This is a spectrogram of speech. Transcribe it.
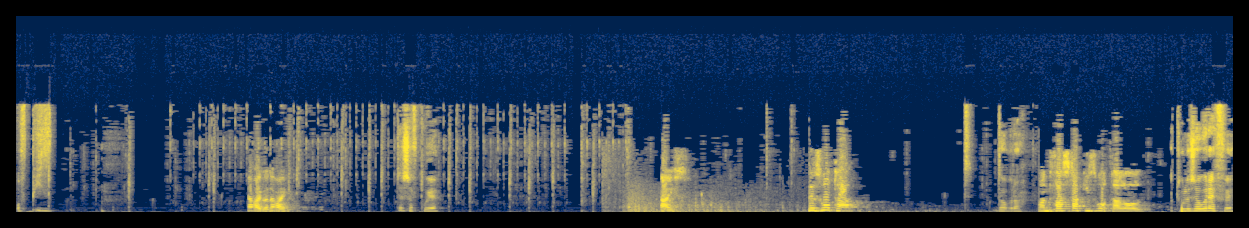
O wpis... Dawaj go, dawaj. Też awkuję. Nice. Ty złota! Dobra. Mam dwa staki złota, lol. A tu leżały refy.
